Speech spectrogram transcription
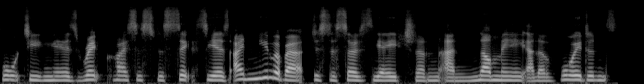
14 years, rape crisis for six years. I knew about disassociation and numbing and avoidance.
